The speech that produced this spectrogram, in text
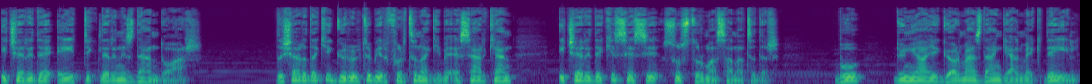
içeride eğittiklerinizden doğar. Dışarıdaki gürültü bir fırtına gibi eserken, içerideki sesi susturma sanatıdır. Bu, dünyayı görmezden gelmek değil,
